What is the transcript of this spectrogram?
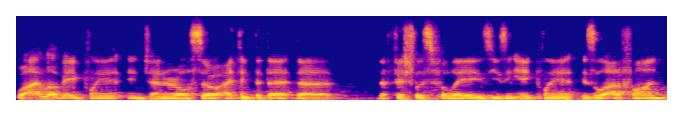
Well, I love eggplant in general, so I think that the the, the fishless fillets using eggplant is a lot of fun,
